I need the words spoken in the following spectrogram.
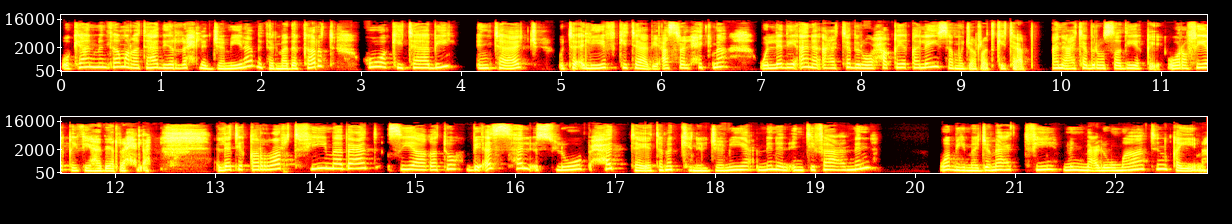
وكان من ثمرة هذه الرحلة الجميلة مثل ما ذكرت هو كتابي إنتاج وتأليف كتابي عصر الحكمة والذي أنا أعتبره حقيقة ليس مجرد كتاب. أنا أعتبره صديقي ورفيقي في هذه الرحلة. التي قررت فيما بعد صياغته بأسهل أسلوب حتى يتمكن الجميع من الانتفاع منه وبما جمعت فيه من معلومات قيمة.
